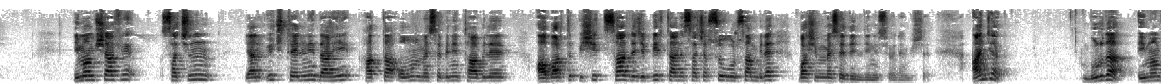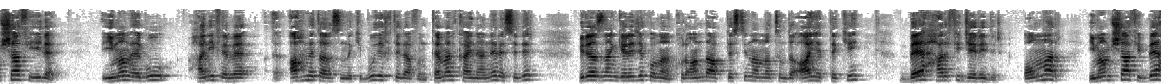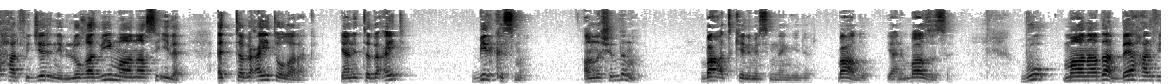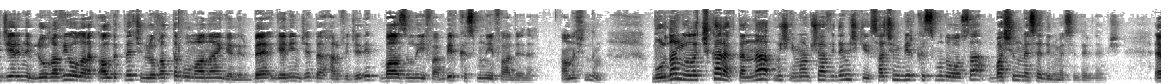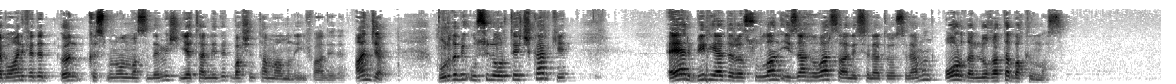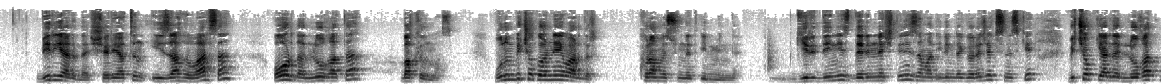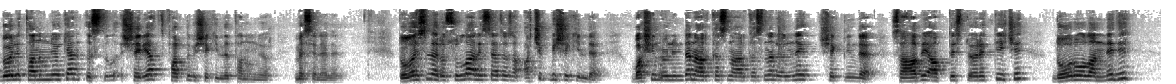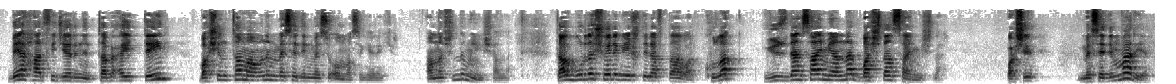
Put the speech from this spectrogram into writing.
İmam Şafi saçının yani üç telini dahi hatta onun mezhebinin tabileri abartıp işit sadece bir tane saça su vursam bile başın mesedildiğini söylemişler. Ancak burada İmam Şafi ile İmam Ebu Hanife ve Ahmet arasındaki bu ihtilafın temel kaynağı neresidir? Birazdan gelecek olan Kur'an'da abdestin anlatıldığı ayetteki B harfi ceridir. Onlar İmam Şafi B harfi cerini lugavi manası ile ettebe'id olarak yani tebe'id bir kısmı anlaşıldı mı? Ba'd kelimesinden geliyor. Ba'du yani bazısı. Bu manada B harfi cerini lugavi olarak aldıkları için lugatta bu manaya gelir. B gelince B harfi ceri bazılı ifade, bir kısmını ifade eder. Anlaşıldı mı? Buradan yola çıkaraktan ne yapmış? İmam Şafii demiş ki saçın bir kısmı da olsa başın mesedilmesidir demiş. Ebu Hanife'de ön kısmın olması demiş yeterlidir. Başın tamamını ifade eder. Ancak burada bir usul ortaya çıkar ki eğer bir yerde Resulullah'ın izahı varsa aleyhissalatü vesselamın orada lügata bakılmaz. Bir yerde şeriatın izahı varsa orada lügata bakılmaz. Bunun birçok örneği vardır Kur'an ve sünnet ilminde. Girdiğiniz, derinleştiğiniz zaman ilimde göreceksiniz ki birçok yerde lügat böyle tanımlıyorken şeriat farklı bir şekilde tanımlıyor meseleleri. Dolayısıyla Resulullah Aleyhisselatü Vesselam açık bir şekilde başın önünden arkasına arkasından önüne şeklinde sahabe abdesti öğrettiği için doğru olan nedir? B harfi cerinin tabi'id değil başın tamamının mesedilmesi olması gerekir. Anlaşıldı mı inşallah? Tabi burada şöyle bir ihtilaf daha var. Kulak yüzden saymayanlar baştan saymışlar. Başı mesedin var ya.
